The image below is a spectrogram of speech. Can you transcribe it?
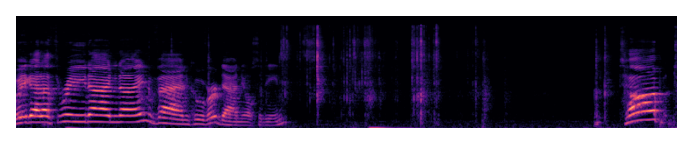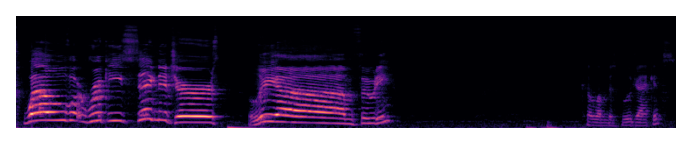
We got a 399 Vancouver, Daniel Sedin. Top 12 rookie signatures, Liam Foudy. Columbus Blue Jackets,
